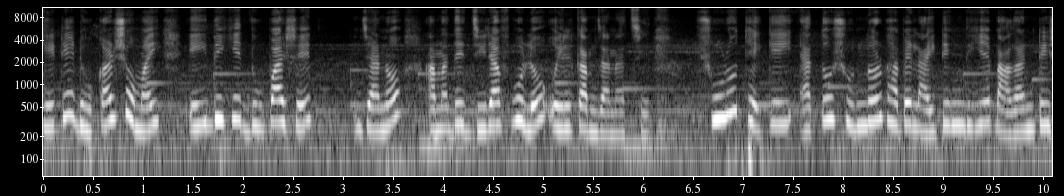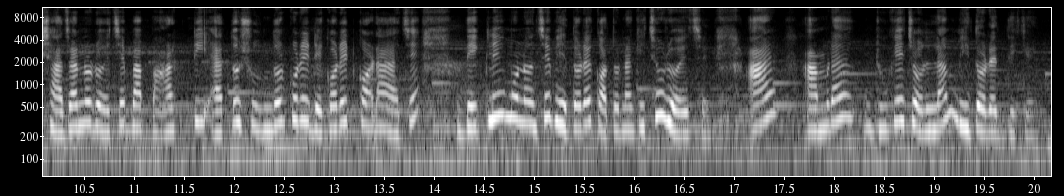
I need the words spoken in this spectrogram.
গেটে ঢোকার সময় এই দিকে দুপাশে যেন আমাদের জিরাফগুলো ওয়েলকাম জানাচ্ছে। শুরু থেকেই এত সুন্দরভাবে লাইটিং দিয়ে বাগানটি সাজানো রয়েছে বা পার্কটি এত সুন্দর করে ডেকোরেট করা আছে, দেখলেই মনে হচ্ছে ভেতরে কত না কিছু রয়েছে। আর আমরা ঢুকে চললাম ভিতরের দিকে।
